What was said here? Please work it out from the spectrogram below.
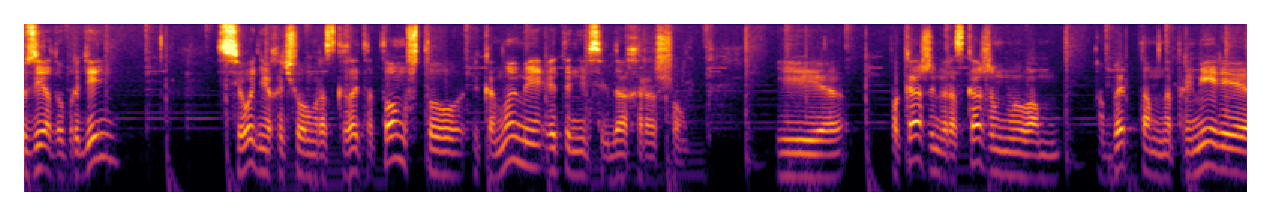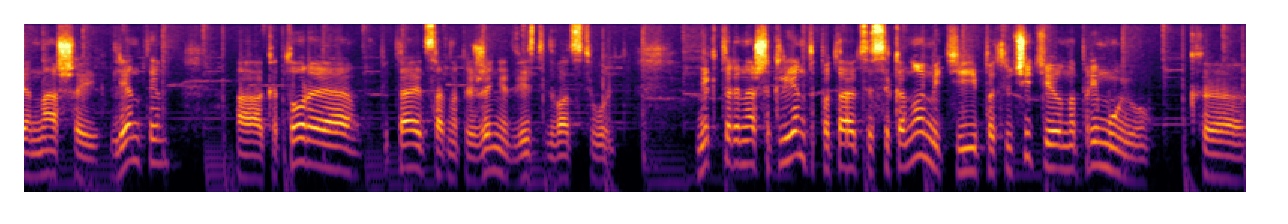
Друзья, добрый день! Сегодня я хочу вам рассказать о том, что экономия – это не всегда хорошо. И покажем и расскажем мы вам об этом на примере нашей ленты, а, которая питается от напряжения 220 вольт. Некоторые наши клиенты пытаются сэкономить и подключить ее напрямую к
